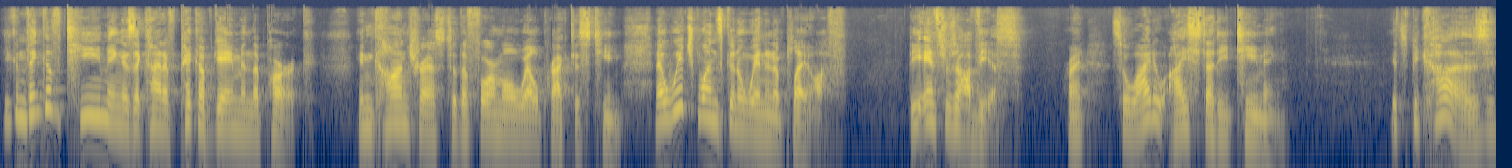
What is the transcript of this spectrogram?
You can think of teaming as a kind of pickup game in the park, in contrast to the formal, well practiced team. Now, which one's going to win in a playoff? The answer is obvious, right? So, why do I study teaming? It's because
